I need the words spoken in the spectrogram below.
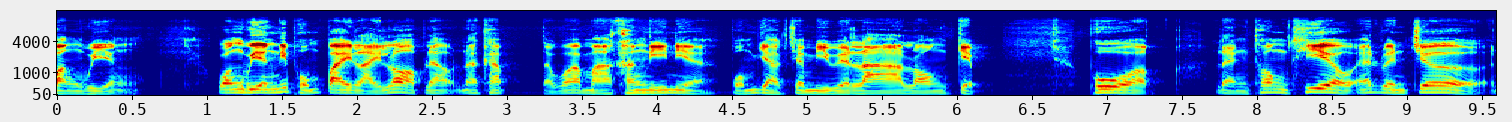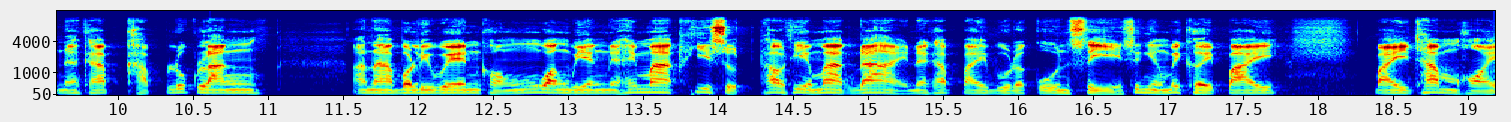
วังเวียง วังเวียงนี่ผมไปหลายรอบแล้วนะครับ แต่ว่ามาครั้งนี้เนี่ยผมอยากจะมีเวลาลองเก็บ พวกแหล่งท่องเที่ยวแอดเวนเจอร์นะครับขับลูกลัง อาณาบริเวณของวังเวียงเนี่ยให้มากที่สุดเท่าที่จะมากได้นะครับ ไปบูรกูล 4 ซึ่งยังไม่เคยไป ไปถ้ำหอย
